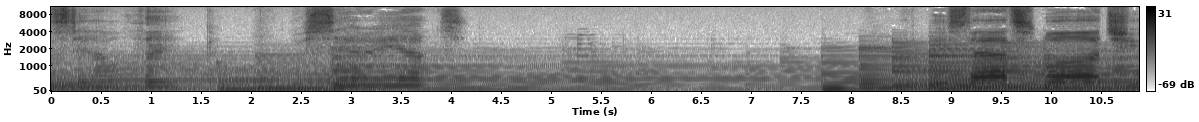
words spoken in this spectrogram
Still think we're serious. At least that's what you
